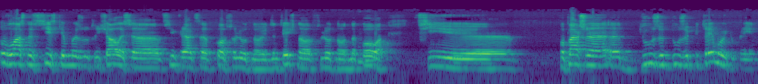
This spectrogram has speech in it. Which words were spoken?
Ну, власне, всі, з ким ми зустрічалися, всіх реакція абсолютно ідентична, абсолютно однакова. Всі, е, по-перше, е, дуже дуже підтримують Україну,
